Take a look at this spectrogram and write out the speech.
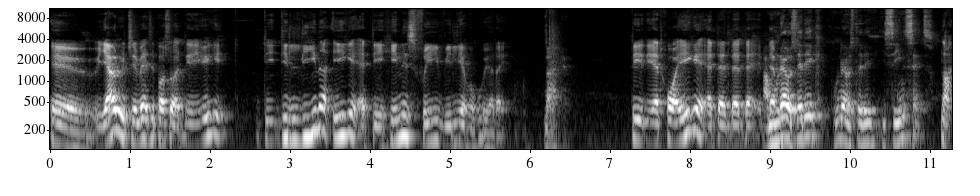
Øh, jeg vil jo til enhver tid påstå, at det, ikke, det, det ligner ikke, at det er hendes frie vilje, hun ryger af. Nej. Det, jeg tror ikke, at der... der, der, Jamen, hun er jo slet ikke, hun er jo slet ikke iscenesat Nej,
